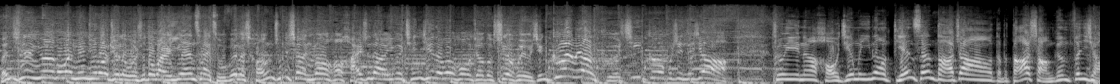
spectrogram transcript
本期的娱乐豆瓣天就到这里，我是豆瓣儿，依然在祖国的长春向你问好，还是那样一个亲切的问候，叫做社会有情哥有样，可惜哥不是你的象。注意呢，好节目一定要点赞、打赏、怎么打赏跟分享。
